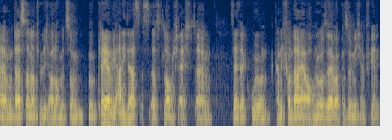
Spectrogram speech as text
ähm, da ist dann natürlich auch noch mit so einem Player wie Adidas, ist, ist glaube ich, echt ähm, sehr, sehr cool und kann ich von daher auch nur selber persönlich empfehlen.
